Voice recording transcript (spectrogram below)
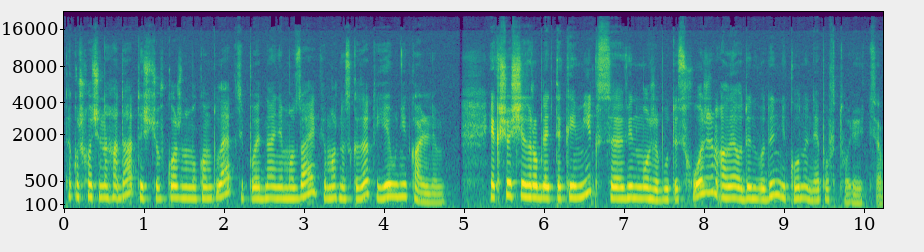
Також хочу нагадати, що в кожному комплекті поєднання мозаїки, можна сказати, є унікальним. Якщо ще зроблять такий мікс, він може бути схожим, але один в один ніколи не повторюється.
